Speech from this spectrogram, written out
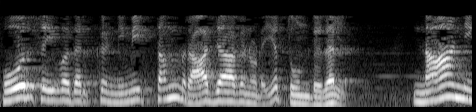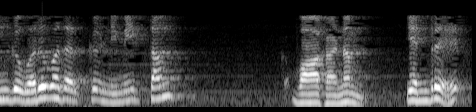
போர் செய்வதற்கு நிமித்தம் ராஜாவினுடைய தூண்டுதல். நான் இங்கு வருவதற்கு நிமித்தம் வாகனம் என்று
